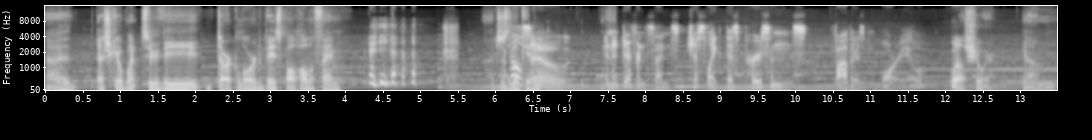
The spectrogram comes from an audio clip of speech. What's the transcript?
Uh, Eshka went to the Dark Lord Baseball Hall of Fame. yeah. I just But located it. also, in a different sense, just like this person's father's memorial. Well, sure. Um,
